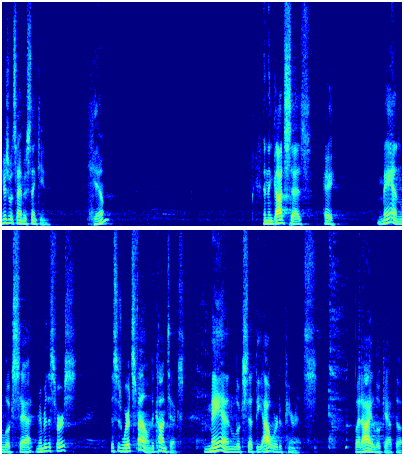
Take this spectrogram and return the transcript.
Here's what Samuel's thinking Him? And then God says, Hey, man looks at, remember this verse? This is where it's found, the context. Man looks at the outward appearance, but I look at the.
